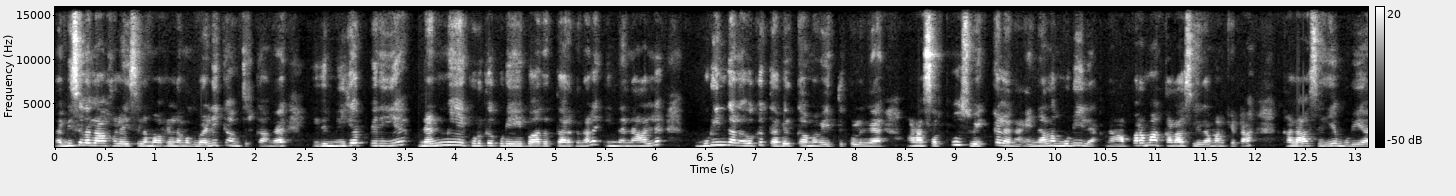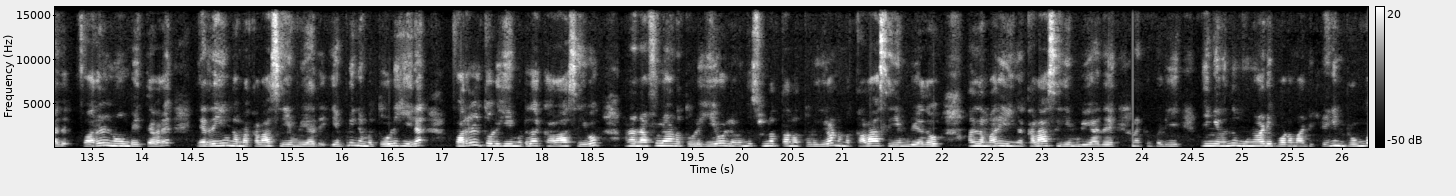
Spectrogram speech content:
நபிசல்லாஹ் அலையம் அவர்கள் நமக்கு வழி காமிச்சிருக்காங்க. இது மிக மிகப்பெரிய நன்மையை கொடுக்கக்கூடிய இபாதத்தா இருக்கனால இந்த நாள்ல முடிந்த அளவுக்கு தவிர்க்காம வைத்துக் கொள்ளுங்க. ஆனா சப்போஸ் வைக்கல நான் என்னால முடியல. நான் அப்புறமா கலா செய்யலாமான்னு கேட்டா கலா செய்ய முடியாது. பரல் நோன்பை தவிர எதையும் நம்ம கலா செய்ய முடியாது. எப்படி நம்ம தொழுகையில பரல் தொழுகையை மட்டும் தான் கலா செய்வோம்? ஆனா நஃபுலான தொழுகையோ இல்ல வந்து சுண்ணத்தான தொழுகையோ நம்ம கலா செய்ய முடியாதோ? அந்த மாதிரி நீங்க கலா செய்ய முடியாது. கணக்குப்படி நீங்க வந்து முன்னாடி போட மாட்டேங்கிறீங்கன்னு ரொம்ப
